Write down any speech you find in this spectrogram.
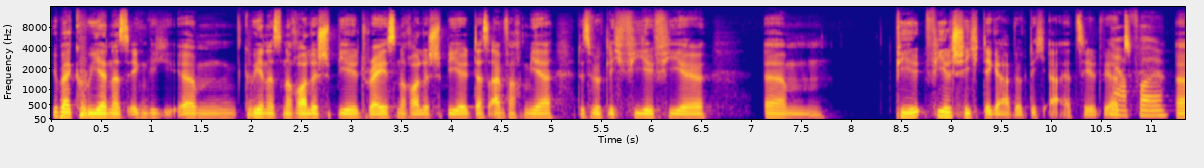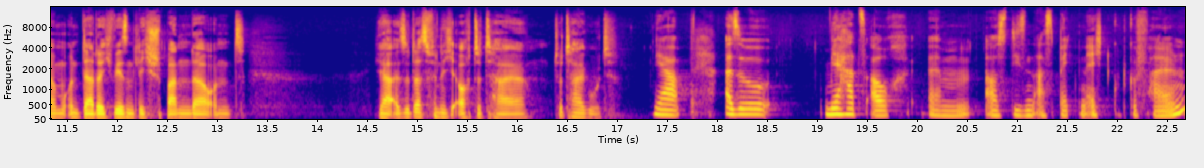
über Queerness irgendwie ähm, Queerness eine Rolle spielt, Race eine Rolle spielt, dass einfach mir das wirklich viel, viel, ähm, viel vielschichtiger wirklich erzählt wird. Ja, voll. Ähm, und dadurch wesentlich spannender und ja, also das finde ich auch total, total gut. Ja, also mir hat es auch ähm, aus diesen Aspekten echt gut gefallen.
